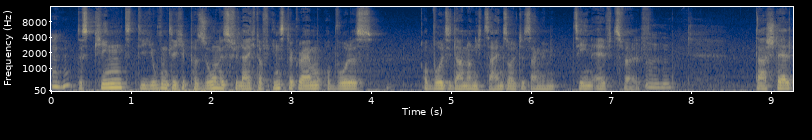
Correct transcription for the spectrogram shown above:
Mhm. Das Kind, die jugendliche Person ist vielleicht auf Instagram, obwohl es, obwohl sie da noch nicht sein sollte, sagen wir mit 10, 11, 12. Mhm. Da stellt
